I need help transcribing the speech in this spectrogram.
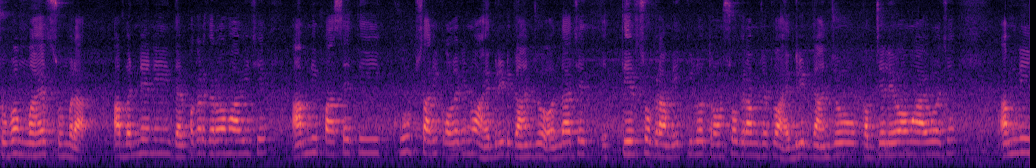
શુભમ મહેશ સુમરા. આ બંનેની ધરપકડ કરવામાં આવી છે. આમની પાસેથી ખૂબ સારી ક્વોલિટીનો હાઇબ્રિડ ગાંજો, અંદાજે તેરસો ગ્રામ, એક કિલો ત્રણસો ગ્રામ જેટલો હાઇબ્રિડ ગાંજો કબજે લેવામાં આવ્યો છે. આમની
